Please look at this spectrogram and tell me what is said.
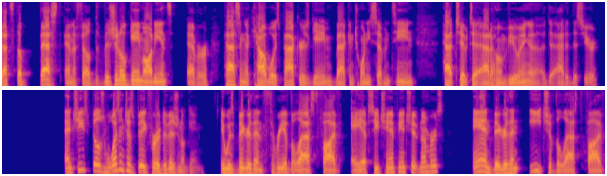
that's the best NFL divisional game audience ever, passing a Cowboys Packers game back in 2017. Hat tip to add at home viewing, uh, added this year. And Chiefs Bills wasn't just big for a divisional game, it was bigger than three of the last five AFC championship numbers and bigger than each of the last five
